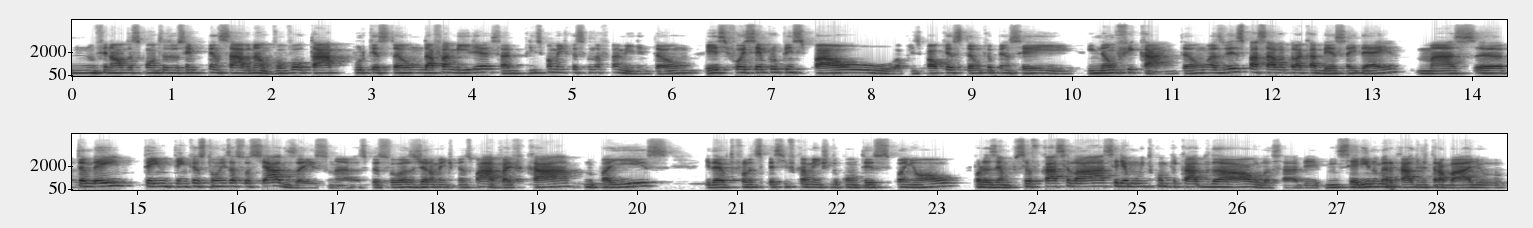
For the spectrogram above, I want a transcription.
no final das contas eu sempre pensava, não, vou voltar por questão da família, sabe? Principalmente questão da família. Então, esse foi sempre o principal, a principal questão que eu pensei em não ficar. Então, às vezes passava pela cabeça a ideia, mas uh, também tem, tem questões associadas a isso, né? As pessoas geralmente pensam, ah, vai ficar no país, e daí eu estou falando especificamente do contexto espanhol. Por exemplo, se eu ficasse lá, seria muito complicado dar aula, sabe? Me inserir no mercado de trabalho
